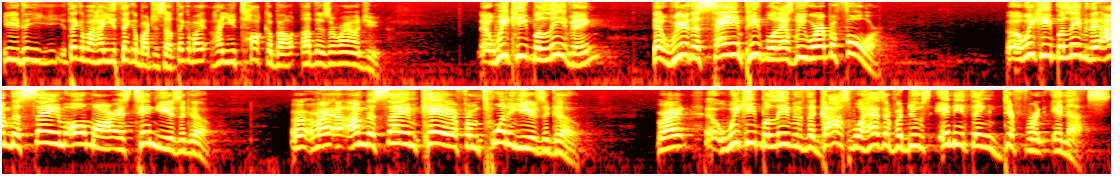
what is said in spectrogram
You, you, think about how you think about yourself, think about how you talk about others around you. We keep believing that we're the same people as we were before. Uh, we keep believing that I'm the same Omar as 10 years ago. Uh, right? I'm the same care from 20 years ago. Right? We keep believing that the gospel hasn't produced anything different in us.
